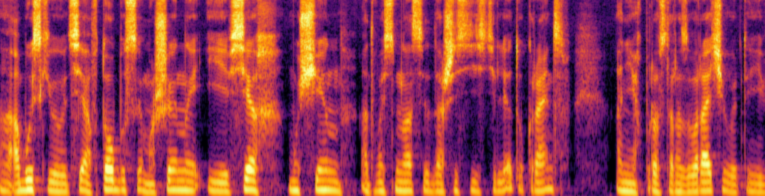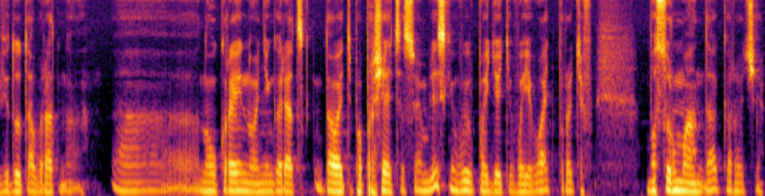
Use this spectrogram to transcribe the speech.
обыскивают все автобусы, машины, и всех мужчин от 18 до 60 лет, украинцев, они их просто разворачивают и ведут обратно на Украину. Они говорят, давайте попрощайтесь со своим близким, вы пойдете воевать против басурман, да, короче.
